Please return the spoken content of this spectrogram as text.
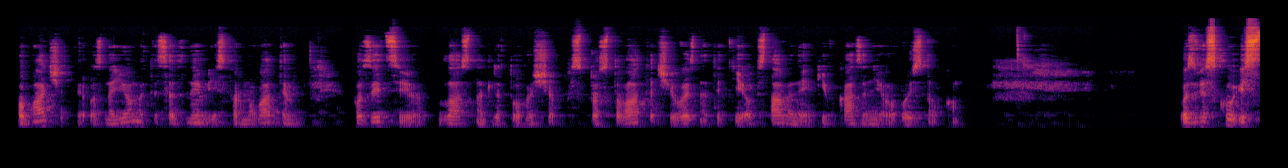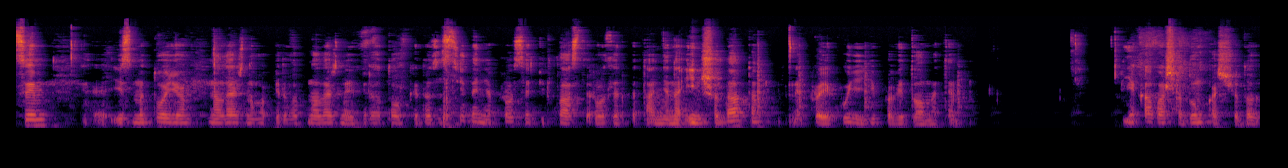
побачити, ознайомитися з ним і сформувати позицію, власне, для того, щоб спростувати чи визнати ті обставини, які вказані у висновку. У зв'язку із цим, е, із метою належного належної підготовки до засідання, просять відкласти розгляд питання на іншу дату, е, про яку її повідомити. Яка ваша думка щодо е,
